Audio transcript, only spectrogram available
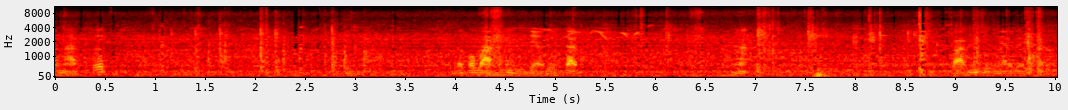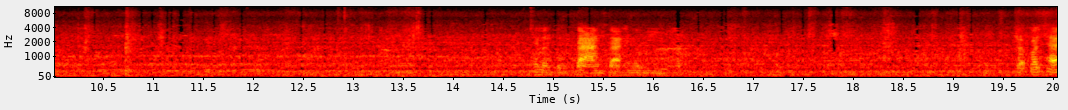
ขนาดปึ๊บแล้วก็วางให้มันอยู่แนวเดียวกันนะวางให้อยู่แนวเดียวกันให้มันตรงกลางกลางให้มันดีครับ แล้วก็ใช้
